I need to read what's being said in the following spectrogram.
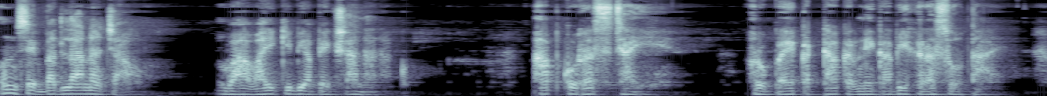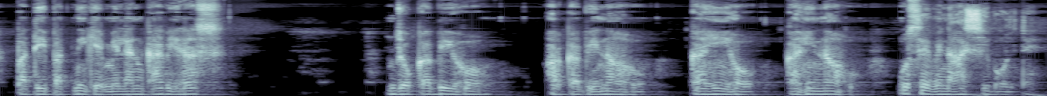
उनसे बदला न चाहो। वाहवाही की भी अपेक्षा ना रखो। आपको रस चाहिए, रुपए इकट्ठा करने का भी एक रस होता है पति पत्नी के मिलन का भी रस। जो कभी हो और कभी ना हो, कहीं हो, कहीं ना हो, उसे विनाशी बोलते हैं।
